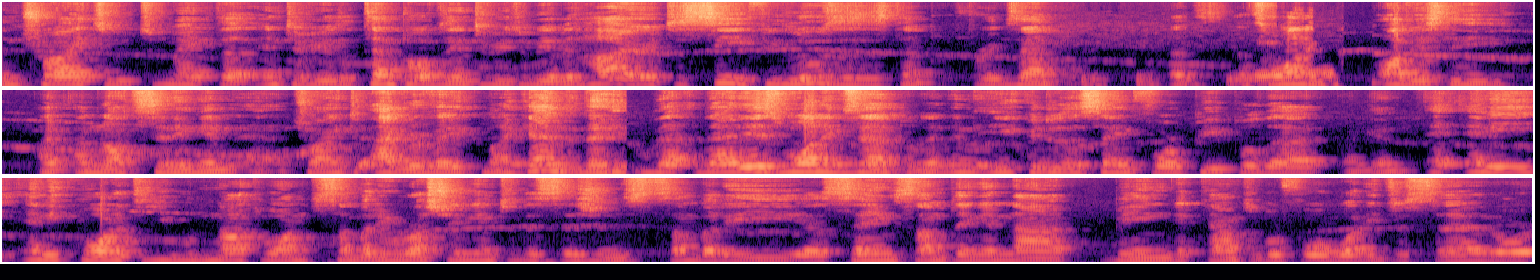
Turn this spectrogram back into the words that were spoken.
then try to, to make the interview, the tempo of the interview to be a bit higher to see if he loses his temper, for example. That's, that's one. Obviously, I'm not sitting and uh, trying to aggravate my candidate. That that is one example, and, and, you could do the same for people that again any any quality you would not want somebody rushing into decisions, somebody uh, saying something and not being accountable for what he just said, or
